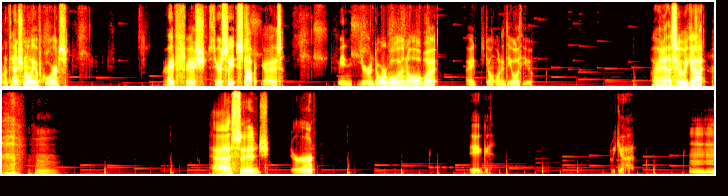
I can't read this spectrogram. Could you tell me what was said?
Unintentionally, of course. Alright, fish. Seriously, stop it, guys. I mean, you're adorable and all, but I don't want to deal with you. Alright, let's see what we got. Passage. Dirt. Big. We got? Hmm.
